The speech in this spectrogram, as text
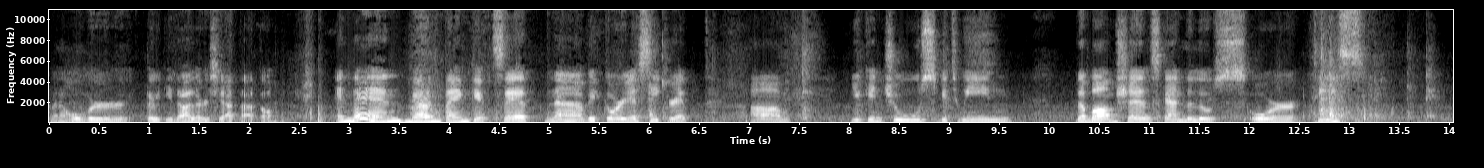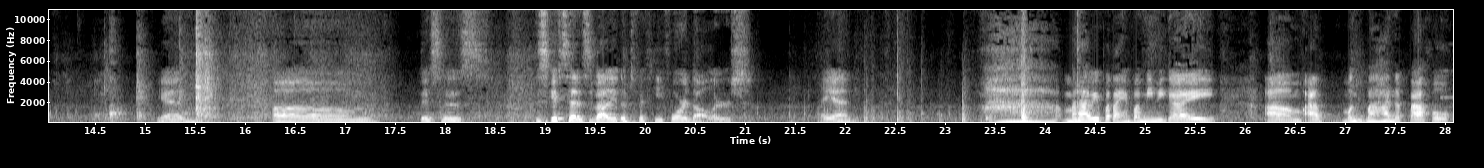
parang over $30 yata to. And then, meron tayong gift set na Victoria's Secret. Um, you can choose between the bombshell, scandalous, or tease. Yan. Um, this is, this gift set is valued at $54. Ayan. Marami pa tayong pamimigay. Um, at magbahanap pa ako.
